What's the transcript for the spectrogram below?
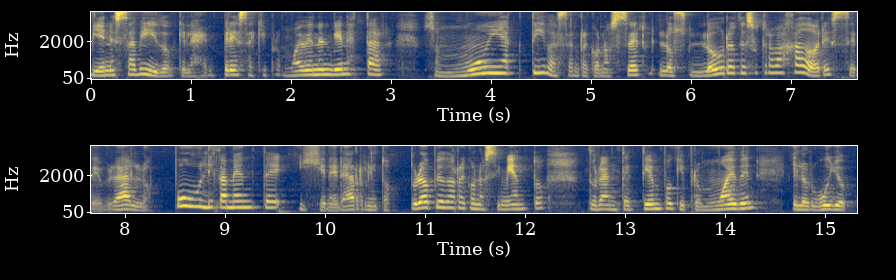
Bien es sabido que las empresas que promueven el bienestar son muy activas en reconocer los logros de sus trabajadores, celebrarlos públicamente y generar ritos propios de reconocimiento durante el tiempo que promueven el orgullo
